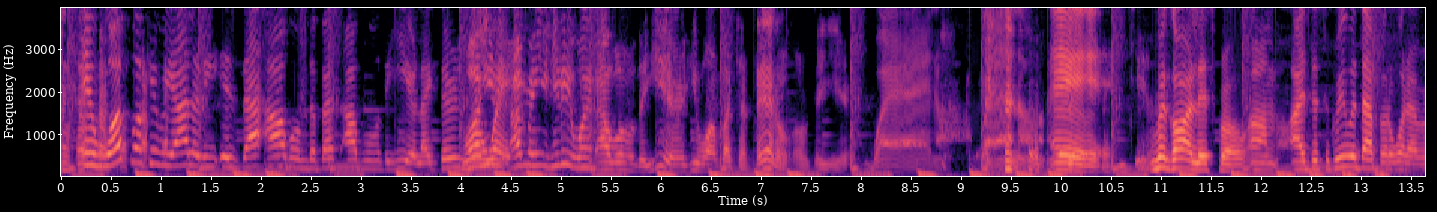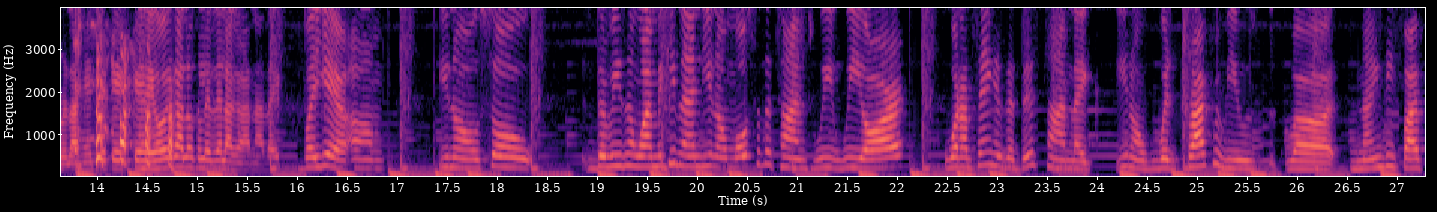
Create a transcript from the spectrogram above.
in what fucking reality is that album the best album of the year? Like, there's well, no he, way. I mean, he didn't win album of the year. He won Bachatero of the year. Bueno, bueno. Eh, regardless, bro. Um, I disagree with that, but whatever. La gente que, que oiga lo que le dé la gana. Like, but yeah, um, you know, so the reason why Mickey then, you know, most of the times we we are. What I'm saying is at this time, like, you know, with track reviews, uh, 95%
